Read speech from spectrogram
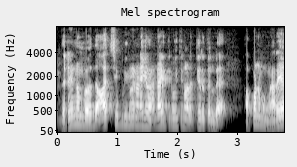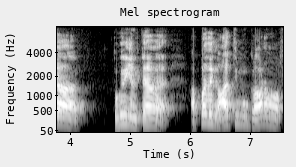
இந்த டைம் நம்ம வந்து ஆட்சி பிடிக்கணும்னு நினைக்கிறோம். ரெண்டாயிரத்தி இருபத்தி நாலு தேர்தல்ல. அப்ப நமக்கு நிறைய தொகுதிகள் தேவை. அப்ப அதுக்கு அதிமுக நம்ம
